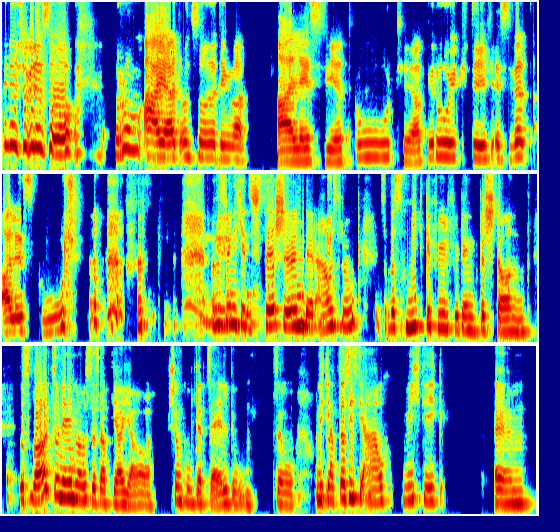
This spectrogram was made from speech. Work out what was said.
wenn er schon wieder so rumeiert und so, dann denke ich alles wird gut, ja, beruhig dich, es wird alles gut. Das finde ich jetzt sehr schön, der Ausdruck, so das Mitgefühl für den Verstand. Das wahrzunehmen, was er sagt, ja, ja, schon gut erzählt du. So. Und ich glaube, das ist ja auch wichtig, ähm,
